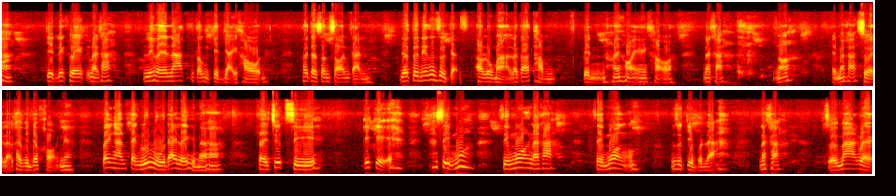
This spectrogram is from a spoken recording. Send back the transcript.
ค่ะ เกตเล็กๆนะคะ อันนี้พญานาคตรงเกตใหญ่เขาเขาจะซ้อนๆกัน เดี๋ยวตัวนี้คุณสุจะเอาลงมาแล้วก็ทำเป็นห้อยๆให้เขานะคะเนาะเห็นไหมคะสวยแล้วใครเป็นเจ้าของเนี่ย ไปงานแต่งหรูๆได้เลยเห็นไหมคะใส่ชุดสีเก๋ๆสีม่วงสีม่วงนะคะใสีม่วงคุณสุจิบหมดล้วนะคะ สวยมากเลย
